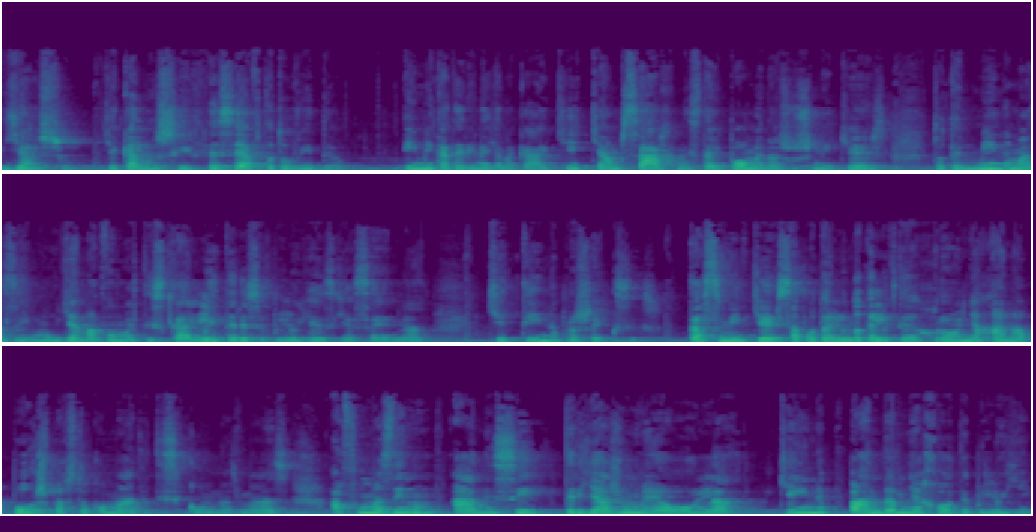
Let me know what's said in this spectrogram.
Γεια σου και καλώς ήρθες σε αυτό το βίντεο. Είμαι η Κατερίνα Γιανακάκη και αν ψάχνεις τα επόμενα σου sneakers, τότε μείνε μαζί μου για να δούμε τις καλύτερες επιλογές για σένα και τι να προσέξεις. Τα sneakers αποτελούν τα τελευταία χρόνια αναπόσπαστο κομμάτι της εικόνας μας, αφού μας δίνουν άνεση, ταιριάζουν με όλα και είναι πάντα μια hot επιλογή.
